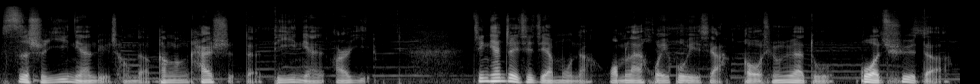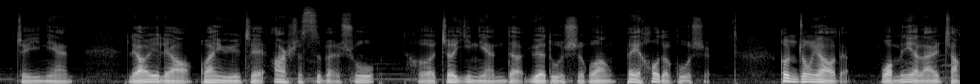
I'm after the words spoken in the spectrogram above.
四十一年旅程的刚刚开始的第一年而已。今天这期节目呢，我们来回顾一下狗熊阅读过去的这一年，聊一聊关于这二十四本书和这一年的阅读时光背后的故事。更重要的，我们也来展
